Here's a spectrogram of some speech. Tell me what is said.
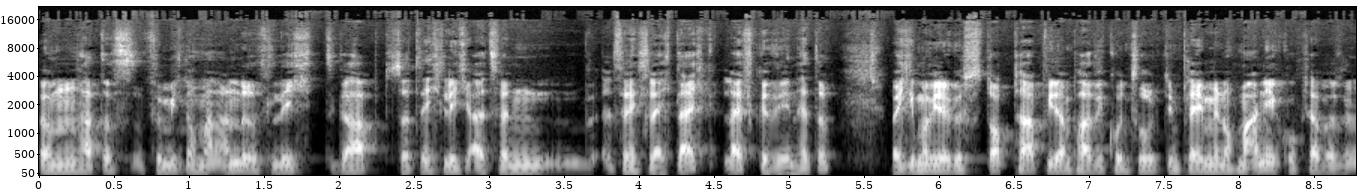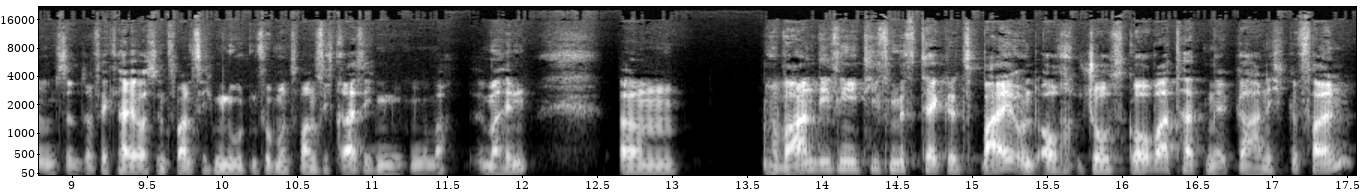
ähm, hat das für mich nochmal ein anderes Licht gehabt, tatsächlich, als wenn, als wenn ich vielleicht live, live gesehen hätte. Weil ich immer wieder gestoppt habe, wieder ein paar Sekunden zurück den Play mir nochmal angeguckt habe. Also im Endeffekt habe ich aus den 20 Minuten 25, 30 Minuten gemacht, immerhin. Ähm, waren definitiv Miss-Tackles bei und auch Joe Scobart hat mir gar nicht gefallen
